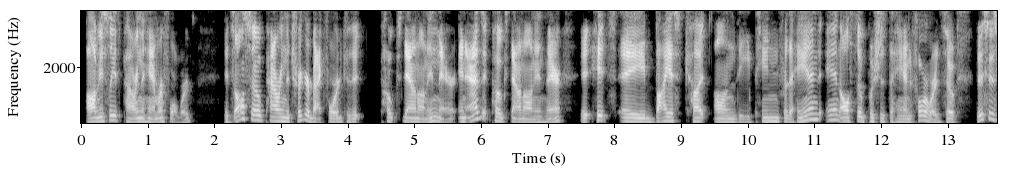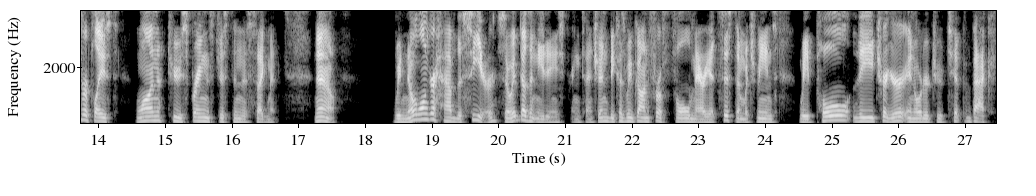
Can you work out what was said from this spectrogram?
obviously it's powering the hammer forward. It's also powering the trigger back forward because it pokes down on in there. And as it pokes down on in there, it hits a biased cut on the pin for the hand and also pushes the hand forward. So this has replaced one, two springs just in this segment. Now, we no longer have the sear, so it doesn't need any spring tension because we've gone for a full Marriott system, which means we pull the trigger in order to tip back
